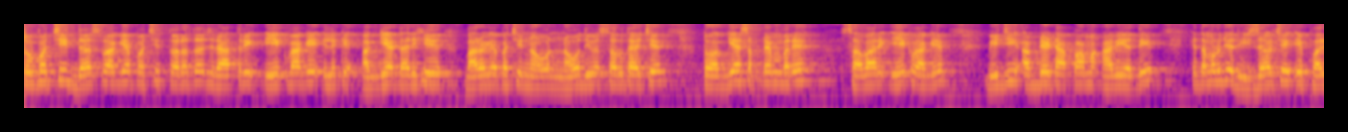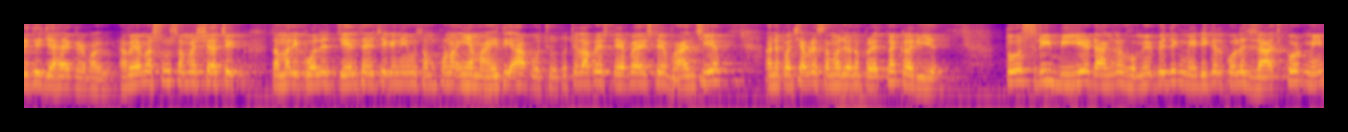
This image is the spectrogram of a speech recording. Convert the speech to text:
તો પછી દસ વાગ્યા પછી તરત જ રાત્રે એક વાગે એટલે કે અગિયાર તારીખે બાર વાગ્યા પછી નવો નવો દિવસ શરૂ થાય છે. તો અગિયાર સપ્ટેમ્બરે સવારે એક વાગે બીજી અપડેટ આપવામાં આવી હતી કે તમારું જે રિઝલ્ટ છે એ ફરીથી જાહેર કરવામાં આવ્યું. હવે એમાં શું સમસ્યા છે? તમારી કોલેજ ચેન્જ થઈ છે કે નહીં, હું સંપૂર્ણ અહીંયા માહિતી આપું છું. તો ચાલો આપણે સ્ટેપ બાય સ્ટેપ વાંચીએ અને પછી આપણે સમજવાનો પ્રયત્ન કરીએ. તો શ્રી બી એ ડાંગર હોમિયોપેથિક મેડિકલ કોલેજ રાજકોટની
